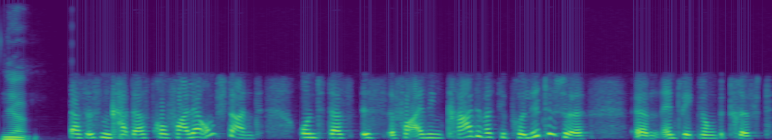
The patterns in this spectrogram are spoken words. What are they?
Ja. Das ist ein katastrophaler Umstand. Und das ist vor allen Dingen gerade was die politische ähm, Entwicklung betrifft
